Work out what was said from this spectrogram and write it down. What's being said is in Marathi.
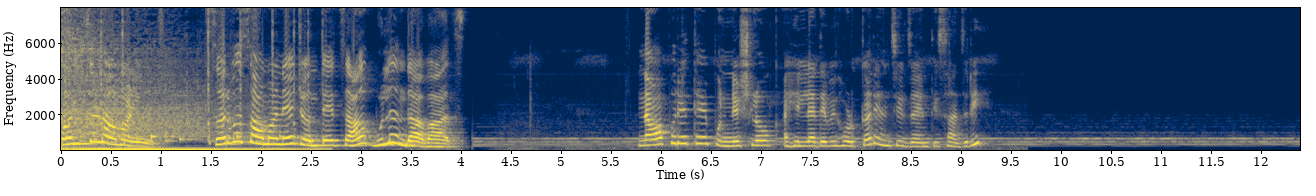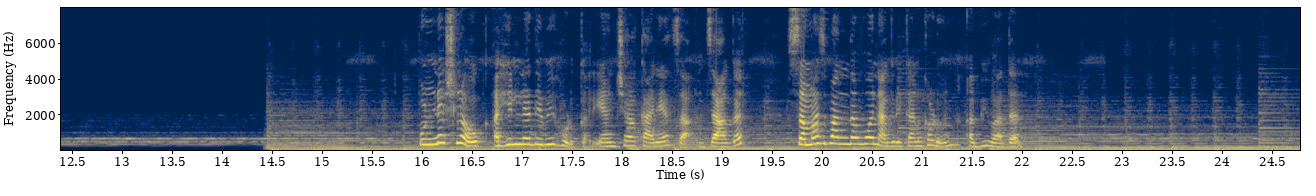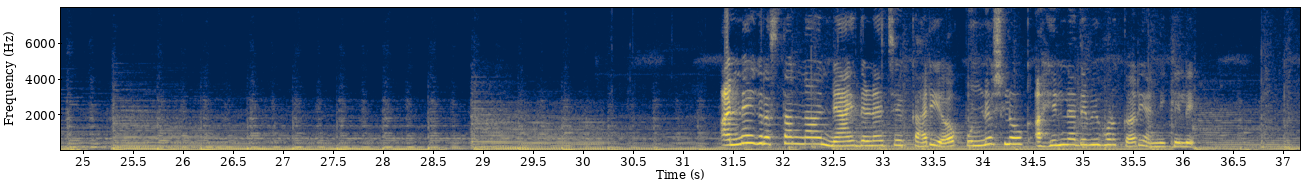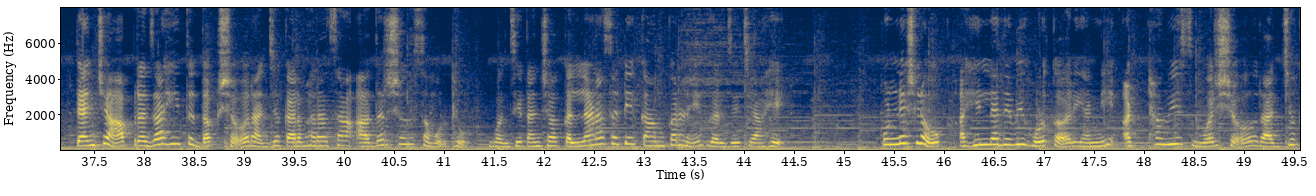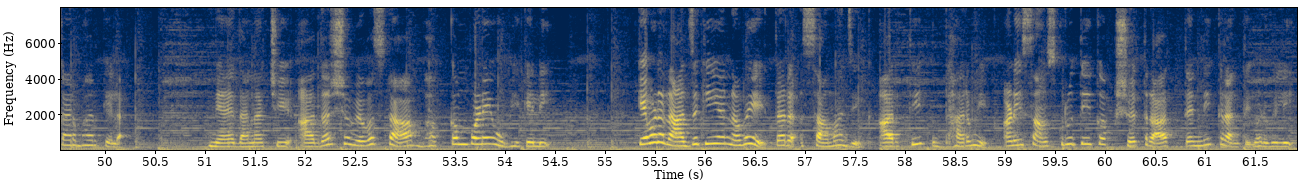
पंचनामा न्यूज. सर्वसामान्य जनतेचा बुलंद आवाज. नवापूर येथे पुण्यश्लोक अहिल्यादेवी होळकर यांची जयंती साजरी. पुण्यश्लोक अहिल्यादेवी होळकर यांच्या कार्याचा जागर समाज बांधव व नागरिकांकडून अभिवादन. अन्यायग्रस्तांना न्याय देण्याचे कार्य पुण्यश्लोक अहिल्यादेवी होळकर यांनी केले. त्यांच्या प्रजाहित दक्ष राज्यकारभाराचा आदर्श समोर ठेवून वंचितांच्या कल्याणासाठी काम करणे गरजेचे आहे. पुण्यश्लोक अहिल्यादेवी होळकर यांनी अठ्ठावीस वर्ष राज्यकारभार केला. न्यायदानाची आदर्श व्यवस्था भक्कमपणे उभी केली. केवळ राजकीय नव्हे तर सामाजिक आर्थिक धार्मिक आणि सांस्कृतिक क्षेत्रात त्यांनी क्रांती घडविली.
